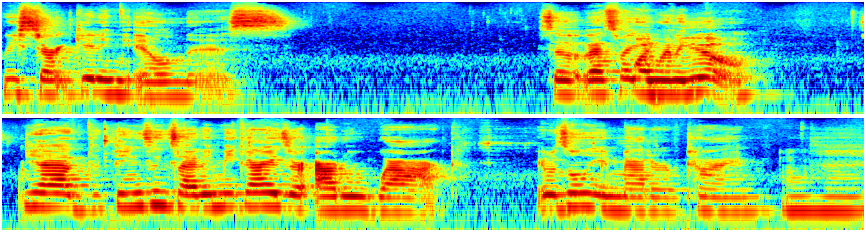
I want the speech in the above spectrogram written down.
we start getting illness. So that's why like you want to. Yeah, the things inside of me, guys, are out of whack. It was only a matter of time. Mm-hmm.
